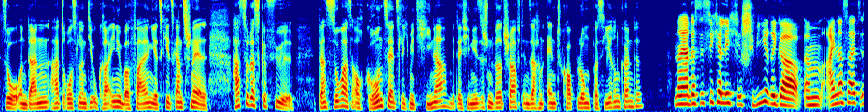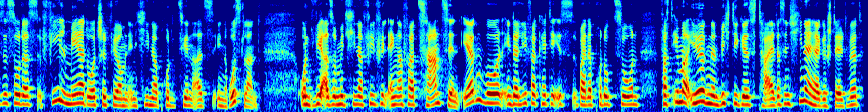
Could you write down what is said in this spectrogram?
So, und dann hat Russland die Ukraine überfallen, jetzt geht es ganz schnell. Hast du das Gefühl, dass sowas auch grundsätzlich mit China, mit der chinesischen Wirtschaft in Sachen Entkopplung passieren könnte? Naja, das ist sicherlich schwieriger. Ähm, einerseits ist es so, dass viel mehr deutsche Firmen in China produzieren als in Russland und wir also mit China viel, viel enger verzahnt sind. Irgendwo in der Lieferkette ist bei der Produktion fast immer irgendein wichtiges Teil, das in China hergestellt wird.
